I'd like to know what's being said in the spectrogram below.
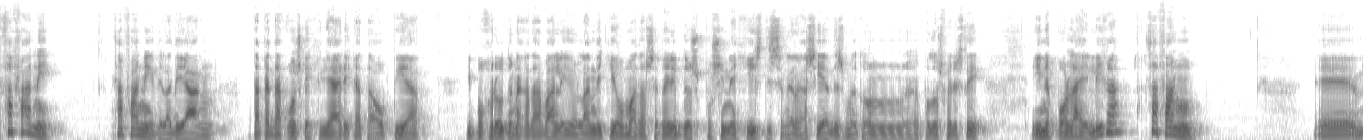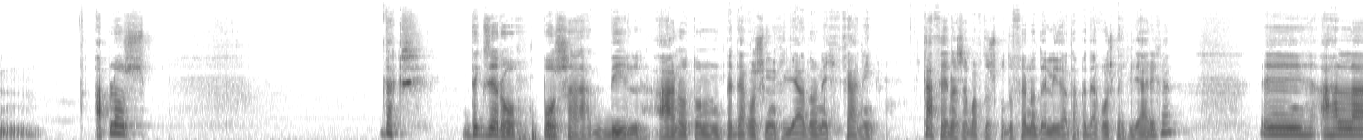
θα φανεί. Θα φανεί, δηλαδή, αν τα 500 χιλιάρικα τα οποία υποχρεούται να καταβάλει η Ολλανδική ομάδα σε περίπτωση που συνεχίσει τη συνεργασία της με τον ε, ποδοσφαιριστή είναι πολλά ή λίγα, θα φανούν. Ε, απλώς Εντάξει, δεν ξέρω πόσα deal άνω των 500.000 έχει κάνει κάθε ένας από αυτούς που του φαίνονται λίγα τα 500.000 ε, αλλά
